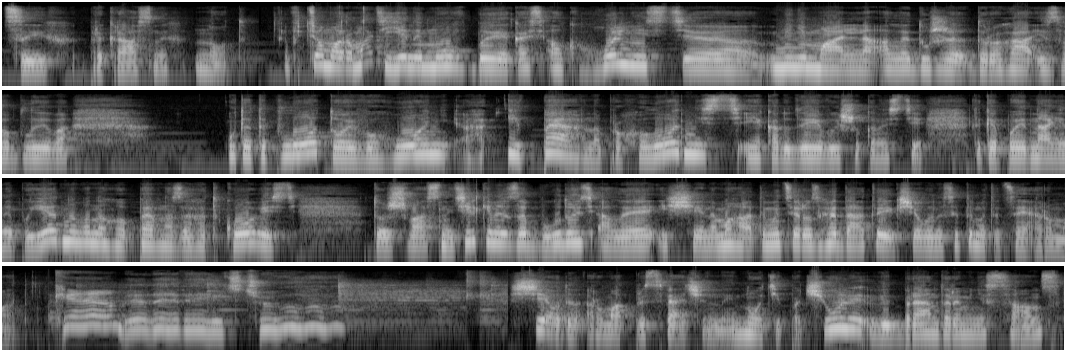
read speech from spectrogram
цих прекрасних нот. В цьому ароматі є немов би якась алкогольність е, мінімальна, але дуже дорога і зваблива. У те тепло, той вогонь і певна прохолодність, яка додає вишуканості, таке поєднання непоєднуваного, певна загадковість. Тож вас не тільки не забудуть, але і ще й намагатимуться розгадати, якщо ви носитимете цей аромат. Can't believe it's true. Ще один аромат присвячений ноті пачулі від бренду Reminiscence.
